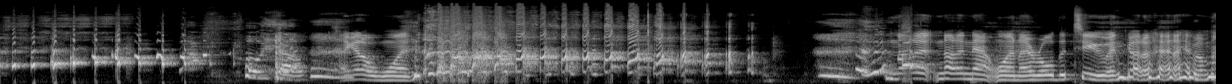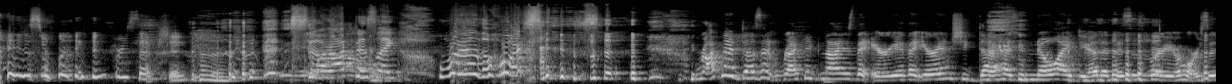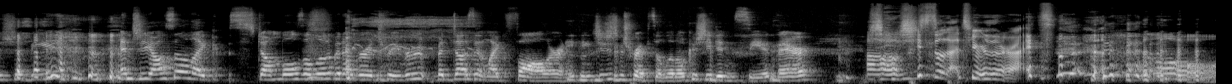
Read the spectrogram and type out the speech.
Holy cow. I got a one. not a not a nat one. I rolled a two and got a and I have a minus one in perception. So Rhakna's like, where are the horses? Rhakna doesn't recognize the area that you're in. She do- has no idea that this is where your horses should be. And she also like stumbles a little bit over a tree root, but doesn't like fall or anything. She just trips a little because she didn't see it there. Um, she still got tears in her eyes. Oh.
